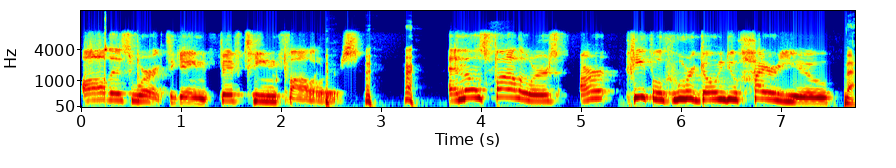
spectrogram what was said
all this work to gain 15 followers? and those followers aren't people who are going to hire you Nah.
